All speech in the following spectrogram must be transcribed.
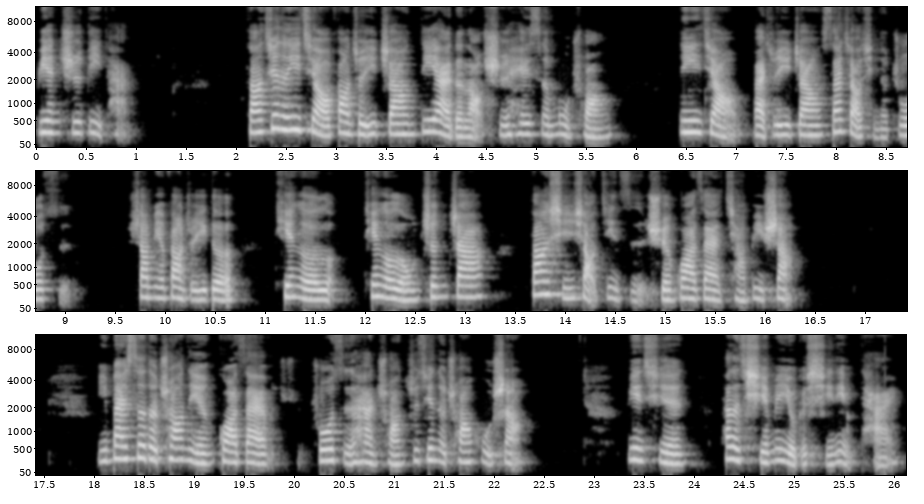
编织地毯。房间的一角放着一张低矮的老式黑色木床。另一角摆着一张三角形的桌子，上面放着一个天鹅天鹅绒针扎方形小镜子，悬挂在墙壁上。银白色的窗帘挂在桌子和床之间的窗户上。面前，它的前面有个洗脸台。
